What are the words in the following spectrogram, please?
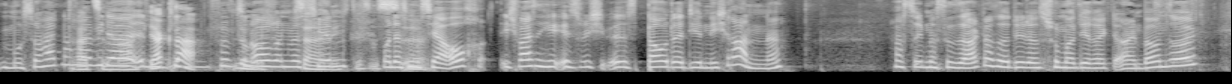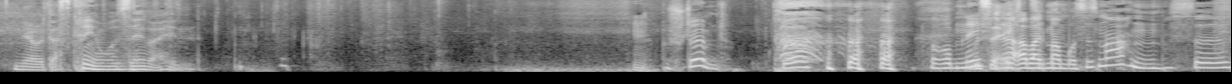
musst du halt nochmal 13 wieder in Ja, klar. 15 Logisch. Euro Ist ja investieren. Das ist, und das äh, muss ja auch, ich weiß nicht, es, ich- es baut er dir nicht ran, ne? Hast du ihm das gesagt, dass er dir das schon mal direkt einbauen soll? Ja, aber das kriegen wir wohl selber hin. Bestimmt. Ja. Warum nicht? Ja Ne? Aber man muss es machen. Das ist, äh,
